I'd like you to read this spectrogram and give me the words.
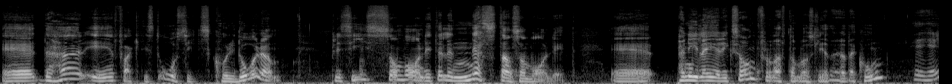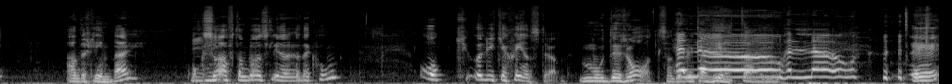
Eh, det här är faktiskt Åsiktskorridoren. Precis som vanligt, eller nästan som vanligt. Eh, Pernilla Eriksson från Aftonbladets ledarredaktion. Hej hej. Anders Lindberg, också Aftonbladets ledarredaktion. Och Ulrika Schenström, moderat som det brukar heta. Hello, hello! Eh,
